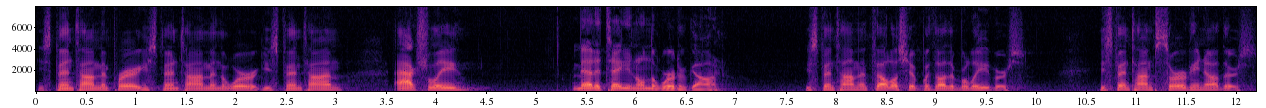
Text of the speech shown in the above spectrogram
You spend time in prayer, you spend time in the Word, you spend time actually meditating on the Word of God. You spend time in fellowship with other believers. You spend time serving others.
